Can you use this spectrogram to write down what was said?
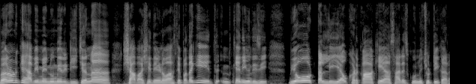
ਮੈਂ ਉਹਨਾਂ ਨੂੰ ਕਿਹਾ ਵੀ ਮੈਨੂੰ ਮੇਰੀ ਟੀਚਰ ਨਾ ਸ਼ਾਬਾਸ਼ੀ ਦੇਣ ਵਾਸਤੇ ਪਤਾ ਕੀ ਕਹਿੰਦੀ ਹੁੰਦੀ ਸੀ ਵੀ ਉਹ ਟੱਲੀ ਆ ਉਹ ਖੜਕਾ ਕੇ ਆ ਸਾਰੇ ਸਕੂਲ ਨੂੰ ਛੁੱਟੀ ਕਰ।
